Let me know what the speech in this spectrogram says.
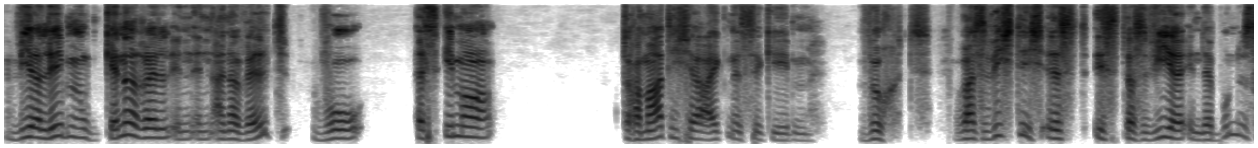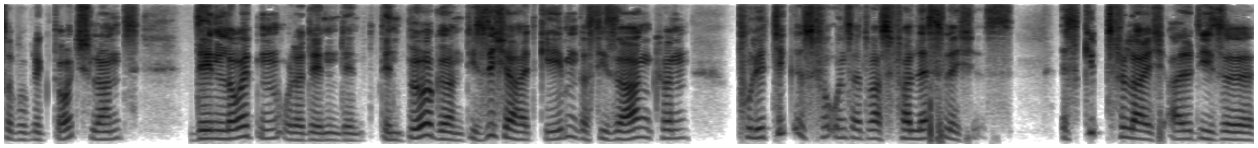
wir leben generell in, in einer Welt, wo es immer dramatische Ereignisse geben wird. Was wichtig ist, ist, dass wir in der Bundesrepublik Deutschland den Leuten oder den, den, den Bürgern die Sicherheit geben, dass sie sagen können, Politik ist für uns etwas Verlässliches. Es gibt vielleicht all diese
